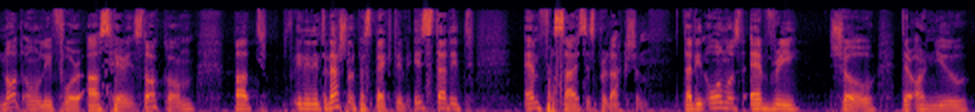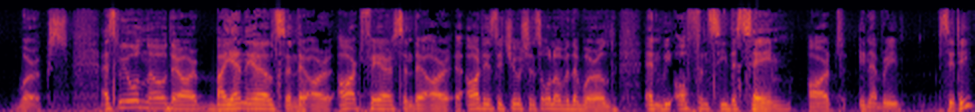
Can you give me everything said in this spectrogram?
not only for us here in Stockholm, but in an international perspective, is that it emphasizes production. That in almost every show there are new works. As we all know, there are biennials and there are art fairs and there are art institutions all over the world, and we often see the same art in every city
